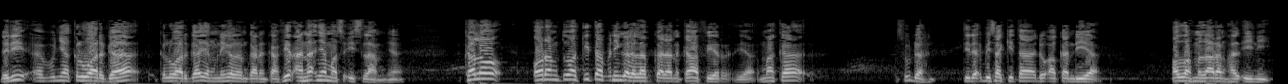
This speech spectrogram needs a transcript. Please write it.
Jadi uh, punya keluarga, keluarga yang meninggal dalam keadaan kafir, anaknya masuk Islam ya. Kalau orang tua kita meninggal dalam keadaan kafir ya, maka sudah tidak bisa kita doakan dia. Allah melarang hal ini.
